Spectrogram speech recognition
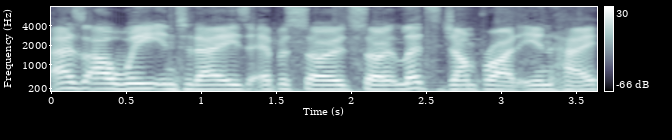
as are we in today's episode. So let's jump right in. Hey,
